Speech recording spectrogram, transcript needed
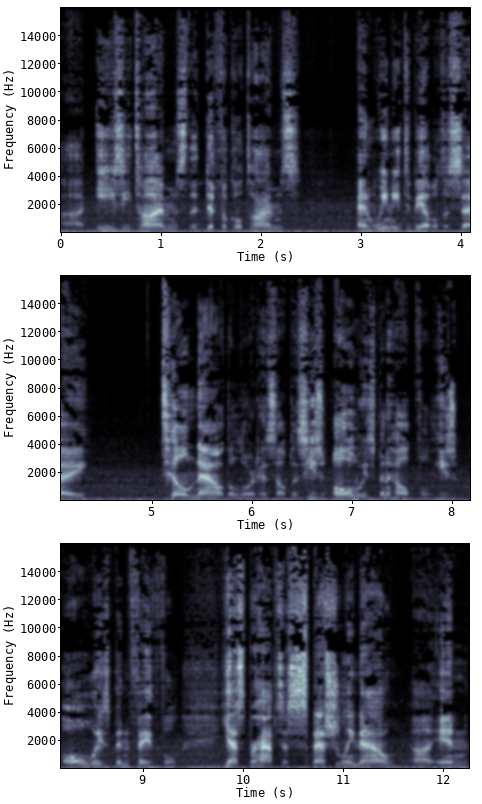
uh, easy times, the difficult times, and we need to be able to say, till now the Lord has helped us. He's always been helpful. He's always been faithful. Yes, perhaps especially now uh, in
